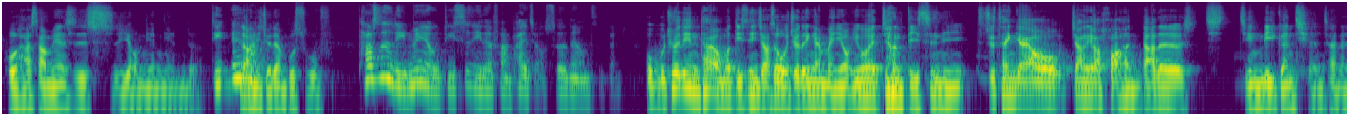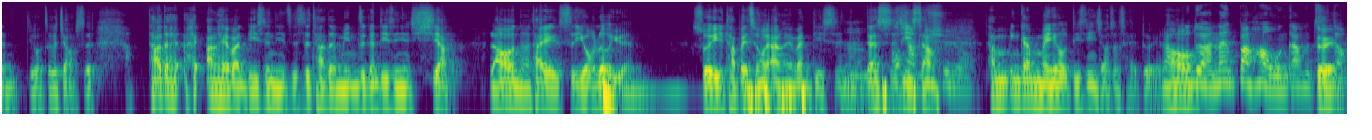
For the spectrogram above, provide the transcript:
或者它上面是石油黏黏的，让你觉得很不舒服。它是里面有迪士尼的反派角色那样子感觉？我不确定它有没有迪士尼角色，我觉得应该没有，因为这样迪士尼就它应该要这样要花很大的精力跟钱才能有这个角色。它的黑暗黑版迪士尼只是它的名字跟迪士尼很像，然后呢，它也是游乐园。所以它被称为暗黑版迪士尼，嗯、但实际上他们应该没有迪士尼角色才对。然后、哦、对啊，那半号我应该会知道。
